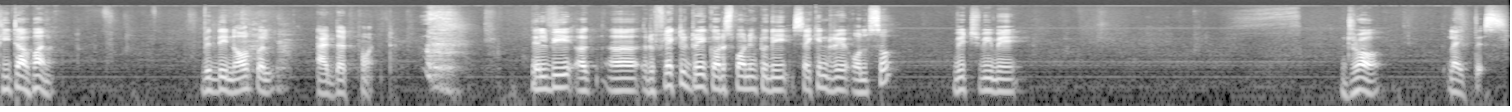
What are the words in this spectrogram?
theta 1 with the normal at that point. There will be a, a reflected ray corresponding to the second ray also which we may draw like this.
